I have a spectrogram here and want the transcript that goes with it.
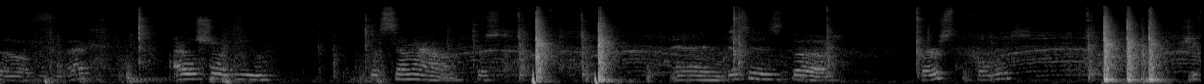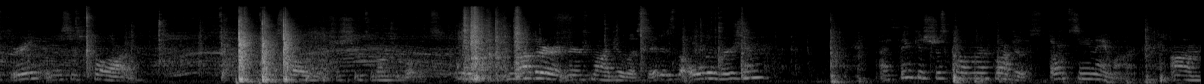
So, back, I will show you the semi-auto first. And this is the first, the full burst. Shoot three, and this is full auto. This whole just shoots a bunch of bullets. Another Nerf Modulus. It is the older version. I think it's just called Nerf Modulus. Don't see a name on it. Um,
